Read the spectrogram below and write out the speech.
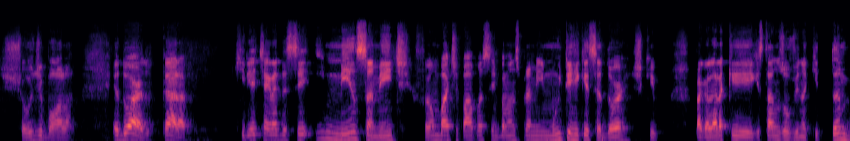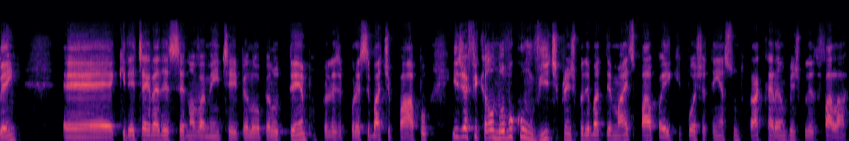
Show de bola. Eduardo, cara, queria te agradecer imensamente. Foi um bate-papo, assim, pelo menos para mim, muito enriquecedor. Acho que para a galera que, que, está nos ouvindo aqui também. É, queria te agradecer novamente aí pelo, pelo tempo, por, esse bate-papo. E já ficar um novo convite para a gente poder bater mais papo aí, que, poxa, tem assunto pra caramba para a gente poder falar.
